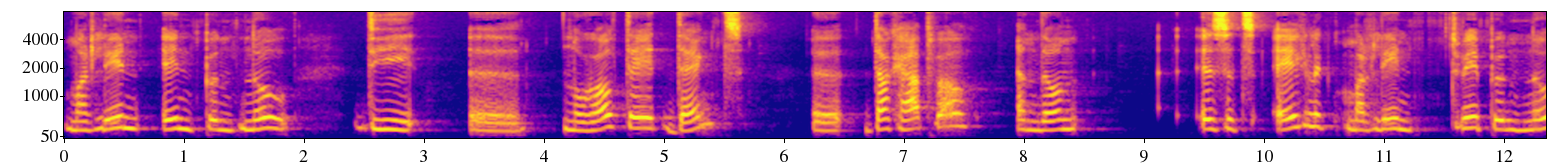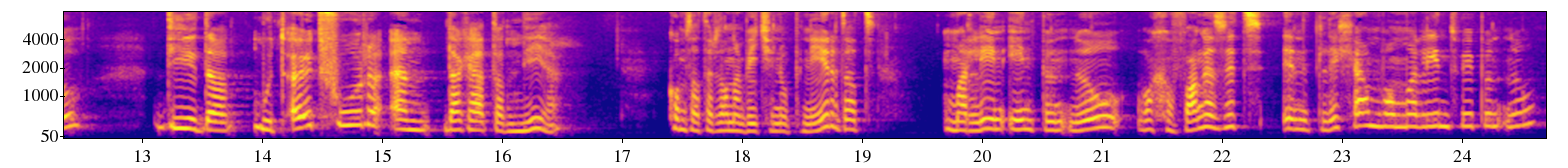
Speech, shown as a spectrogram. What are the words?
Marleen 1.0 die eh, nog altijd denkt, eh, dat gaat wel. En dan is het eigenlijk Marleen 2.0 die dat moet uitvoeren en dat gaat dan niet. Hè. Komt dat er dan een beetje op neer dat Marleen 1.0 wat gevangen zit in het lichaam van Marleen 2.0?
